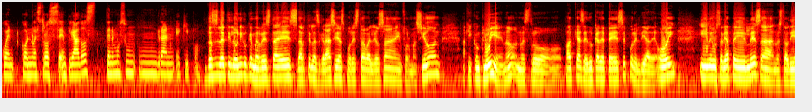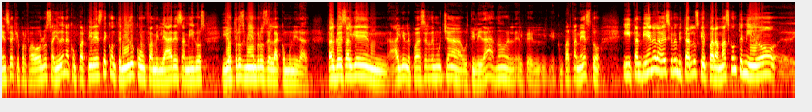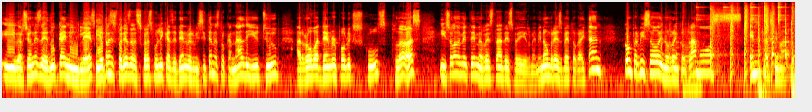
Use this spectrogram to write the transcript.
con, nuestros empleados tenemos un, un, gran equipo. Entonces, Leti, lo único que me resta es darte las gracias por esta valiosa información. Aquí concluye nuestro podcast de Educa DPS por el día de hoy. Y me gustaría pedirles a nuestra audiencia que por favor nos ayuden a compartir este contenido con familiares, amigos y otros miembros de la comunidad tal vez alguien, alguien le pueda ser de mucha utilidad, ¿no? El, que compartan esto. Y también a la vez quiero invitarlos que para más contenido eh, y versiones de Educa en inglés y otras historias de las escuelas públicas de Denver, visiten nuestro canal de YouTube, arroba Denver Public Schools Plus. Y solamente me resta despedirme. Mi nombre es Beto Gaitán. Con permiso y nos reencontramos en la próxima.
